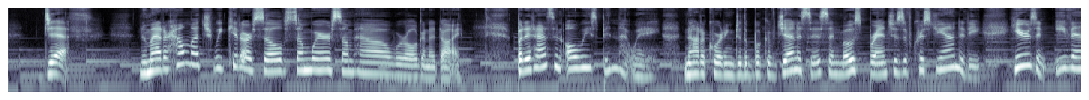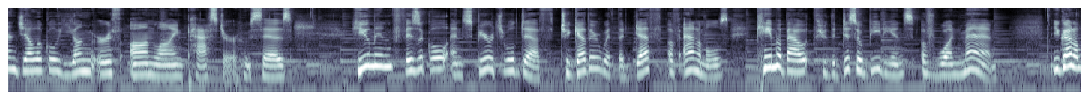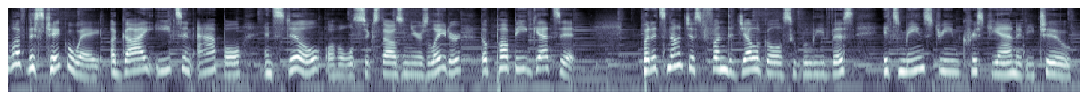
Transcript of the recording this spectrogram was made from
death. No matter how much we kid ourselves, somewhere, somehow, we're all going to die. But it hasn't always been that way, not according to the book of Genesis and most branches of Christianity. Here's an evangelical young earth online pastor who says, Human, physical, and spiritual death, together with the death of animals, came about through the disobedience of one man. You gotta love this takeaway. A guy eats an apple, and still, a whole 6,000 years later, the puppy gets it. But it's not just fundagelicals who believe this, it's mainstream Christianity too.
